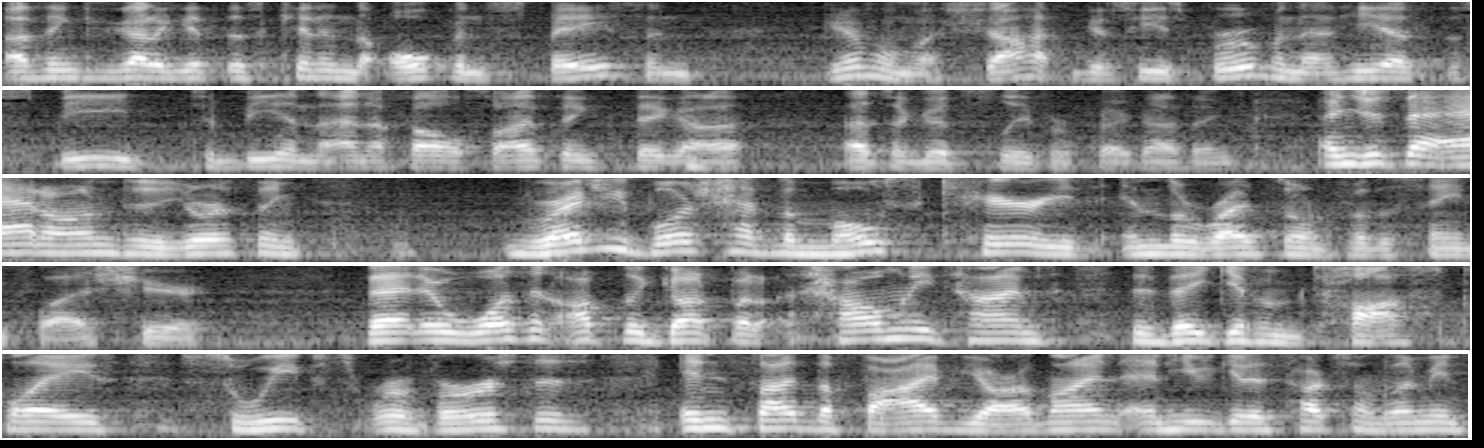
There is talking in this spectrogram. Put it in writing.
I think you got to get this kid into open space and give him a shot because he's proven that he has the speed to be in the NFL. So I think they got that's a good sleeper pick. I think. And just to add on to your thing, Reggie Bush had the most carries in the red zone for the Saints last year. That it wasn't up the gut, but how many times did they give him toss plays, sweeps, reverses inside the five yard line, and he would get his touchdowns? I mean,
